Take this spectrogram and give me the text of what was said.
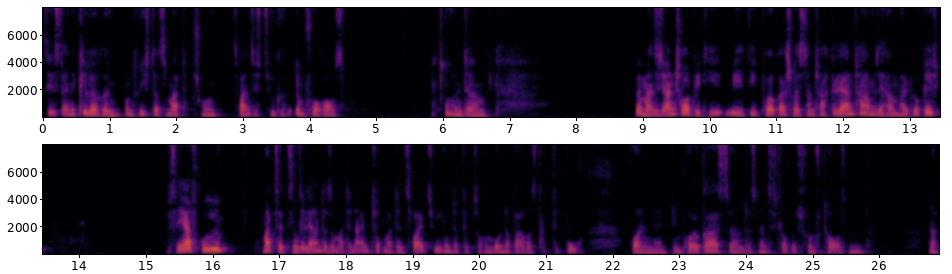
sie ist eine Killerin und riecht das Matt schon 20 Züge im Voraus. Und ähm, wenn man sich anschaut, wie die, wie die Polka-Schwestern Schach gelernt haben, sie haben halt wirklich sehr früh Matt setzen gelernt, also Matt in einem Zug, Matt in zwei Zügen. Da gibt es auch ein wunderbares Taktikbuch von äh, den Polkas und das nennt sich, glaube ich, 5000, na,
